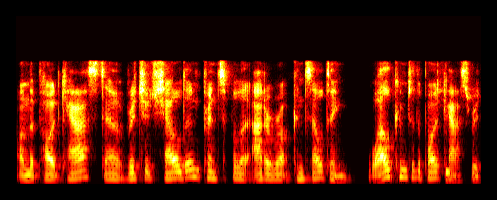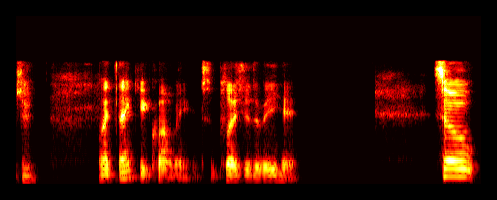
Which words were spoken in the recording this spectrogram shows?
on the podcast, uh, Richard Sheldon, principal at Adder Rock Consulting. Welcome to the podcast, Richard. Well, thank you, Kwame. It's a pleasure to be here. So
